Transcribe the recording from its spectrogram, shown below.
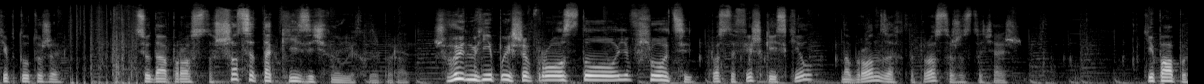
Тіп тут уже. Сюди просто. Що це так ізічно їх забирати? Що він мені пише просто? Я в шоці. Просто фішки і скіл на бронзах ти просто жорсточаєш. Тіпапи.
